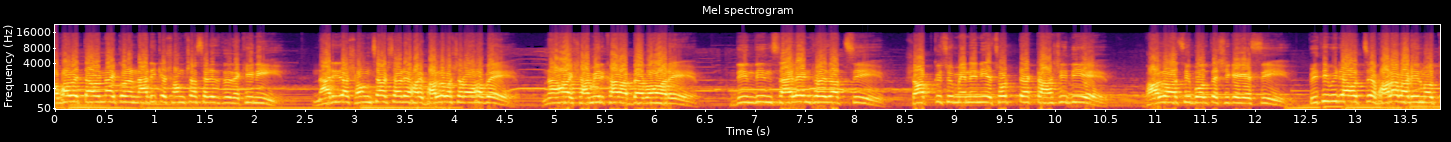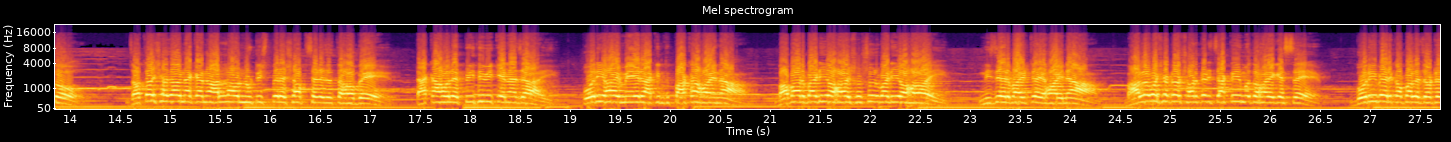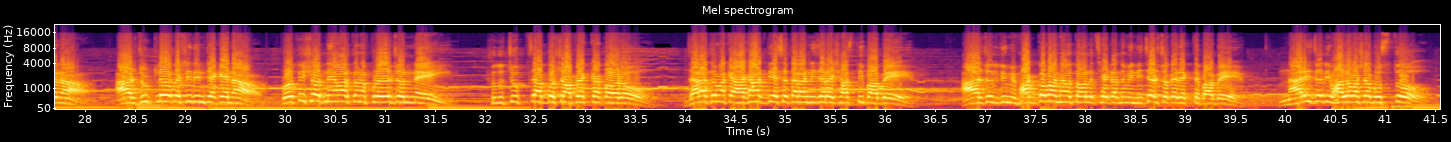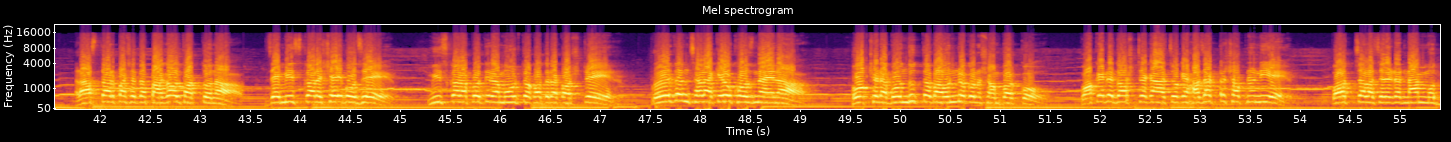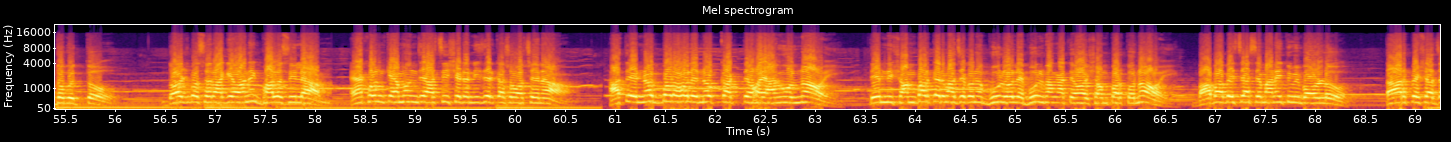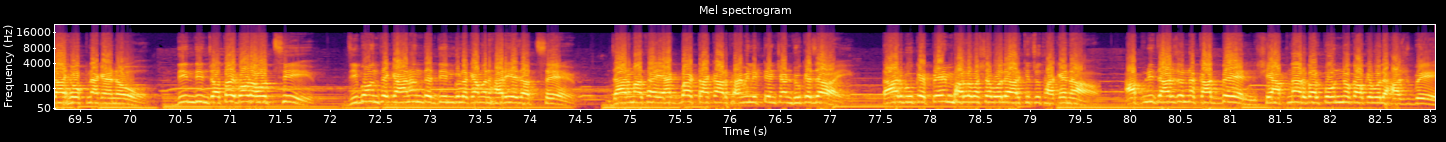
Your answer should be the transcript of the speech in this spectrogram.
অভাবে তাড়নায় করে নারীকে সংসার ছেড়ে যেতে দেখিনি। নারীরা সংসার ছেড়ে হয় ভালোবাসার অভাবে, না হয় স্বামীর খারাপ ব্যবহারে। দিন দিন সাইলেন্ট হয়ে যাচ্ছি। সবকিছু মেনে নিয়ে ছোট্ট একটা হাসি দিয়ে ভালো আছি বলতে শিখে গেছি। পৃথিবীটা হচ্ছে ভাড়া বাড়ির মতো। যতই সাজাও না কেন আল্লাহর নোটিশ পেলে সব ছেড়ে যেতে হবে। টাকা হলে পৃথিবী কেনা যায়। পরি হয় মেয়েরা কিন্তু পাকা হয় না। বাবার বাড়িও হয়, শ্বশুর বাড়িও হয়। নিজের বাড়িটাই হয় না। ভালোবাসাটা সরকারি চাকরির মতো হয়ে গেছে। গরিবের কপালে জোটে না। আর জুটলেও বেশি দিন টেকে না। প্রতিশোধ নেওয়ার কোনো প্রয়োজন নেই। শুধু চুপচাপ বসে অপেক্ষা করো। যারা তোমাকে আঘাত দিয়েছে, তারা নিজেরাই শাস্তি পাবে। আর যদি তুমি ভাগ্যবান হও, তাহলে সেটা তুমি নিজের চোখে দেখতে পাবে। নারী যদি ভালোবাসা বুঝতো, রাস্তার পাশে তো পাগল থাকতো না। যে মিস করে সেই বোঝে। মিস করা প্রতিটা মুহূর্ত কতটা কষ্টের। প্রয়োজন ছাড়া কেউ খোঁজ নেয় না। হোক, সেটা বন্ধুত্ব বা অন্য কোনো সম্পর্ক। পকেটে দশ টাকা, চোখে হাজারটা স্বপ্ন নিয়ে পথ চলা ছেলেটার নাম মধ্যবিত্ত। দশ বছর আগে অনেক ভালো ছিলাম। এখন কেমন যে আছি, সেটা নিজের কাছে অচেনা। হাতের নখ বড় হলে নখ কাটতে হয় আঙুল নয়। তেমনি সম্পর্কের মাঝে কোনো ভুল হলে ভুল ভাঙাতে হয় সম্পর্ক নয়। বাবা বেঁচে আছে মানেই তুমি বড় লোক। তার পেশা যাই হোক না কেন, দিন দিন যতই বড় হচ্ছি, জীবন থেকে আনন্দের দিনগুলো কেমন হারিয়ে যাচ্ছে। যার মাথায় একবার টাকার ফ্যামিলির টেনশন ঢুকে যায়, তার বুকে প্রেম, ভালোবাসা বলে আর কিছু থাকে না। আপনি যার জন্য কাঁদবেন, সে আপনার গল্প অন্য কাউকে বলে হাসবে।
